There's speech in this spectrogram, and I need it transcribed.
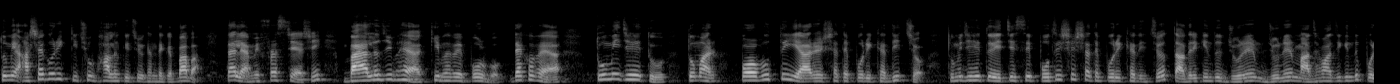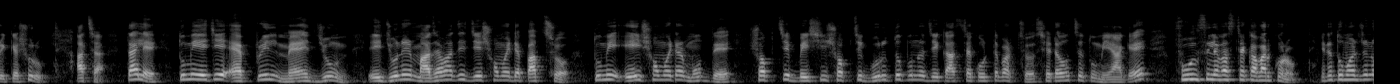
তুমি আশা করি কিছু ভালো কিছু এখান থেকে পাবা। তাহলে আমি ফার্স্টে আসি। বায়োলজি ভাইয়া কীভাবে পড়ব? দেখো ভাইয়া, তুমি যেহেতু তোমার পরবর্তী ইয়ারের সাথে পরীক্ষা দিচ্ছ, তুমি যেহেতু এইচএসসি পঁচিশের সাথে পরীক্ষা দিচ্ছ, তাদের কিন্তু জুনের জুনের মাঝামাঝি কিন্তু পরীক্ষা শুরু। আচ্ছা তাইলে তুমি এই যে এপ্রিল মে জুন এই জুনের মাঝামাঝি যে সময়টা পাচ্ছ, তুমি এই সময়টার মধ্যে সবচেয়ে বেশি, সবচেয়ে গুরুত্বপূর্ণ যে কাজটা করতে পারছ, সেটা হচ্ছে তুমি আগে ফুল সিলেবাসটা কভার করো। এটা তোমার জন্য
